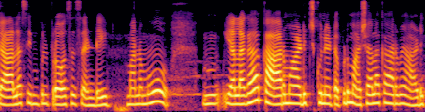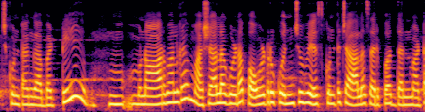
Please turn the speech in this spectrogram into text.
చాలా సింపుల్ ప్రాసెస్ అండి. మనము ఎలాగా కారం ఆడించుకునేటప్పుడు మసాలా కారమే ఆడించుకుంటాం కాబట్టి నార్మల్గా మసాలా కూడా పౌడర్ కొంచెం వేసుకుంటే చాలా సరిపోద్ది అనమాట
